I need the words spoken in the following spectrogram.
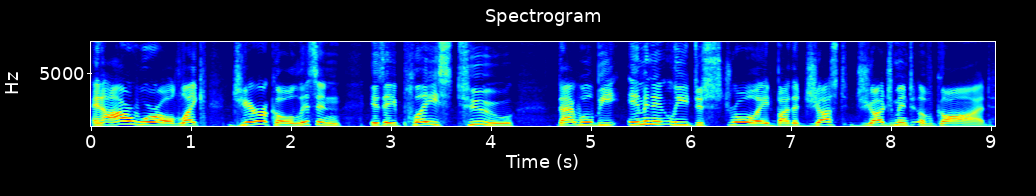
And our world, like Jericho, listen, is a place too that will be imminently destroyed by the just judgment of God.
